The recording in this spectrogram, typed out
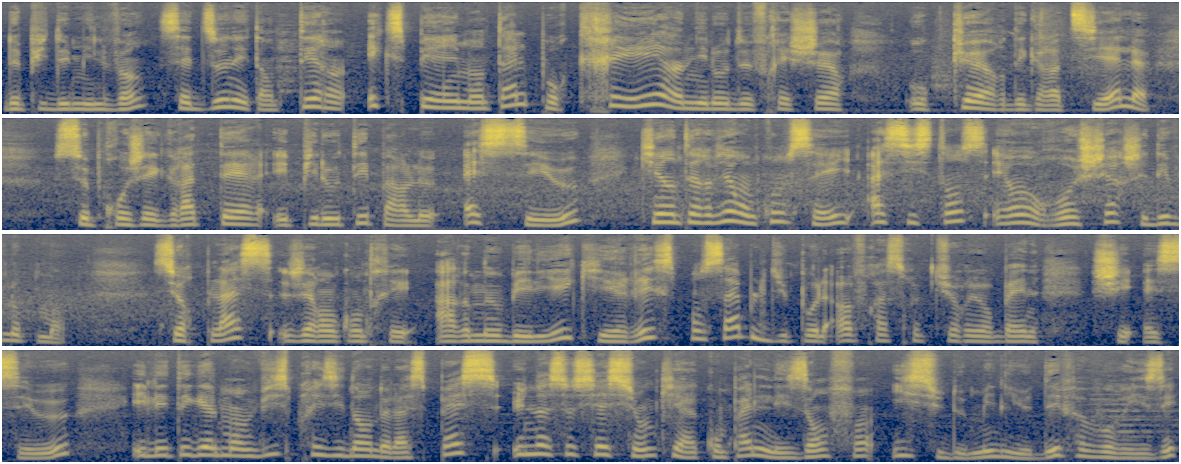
Depuis 2020, cette zone est un terrain expérimental pour créer un îlot de fraîcheur au cœur des gratte-ciel. Ce projet gratte-terre est piloté par le SCE, qui intervient en conseil, assistance et en recherche et développement. Sur place, j'ai rencontré Arnaud Bélier, qui est responsable du pôle infrastructure urbaine chez SCE. Il est également vice-président de la SPES, une association qui accompagne les enfants issus de milieux défavorisés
